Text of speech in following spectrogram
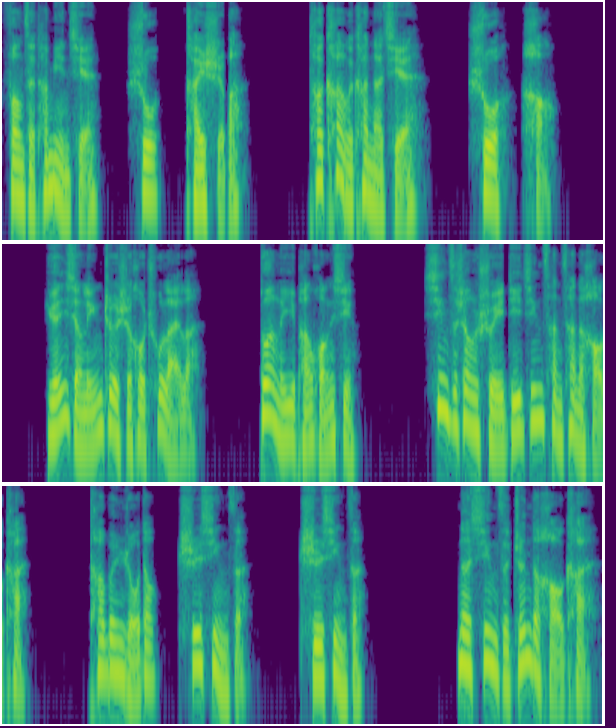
放在他面前，说：“开始吧。”他看了看那钱，说：“好。”袁响铃这时候出来了，断了一盘黄杏。杏子上水滴金灿灿的好看，他温柔道：“吃杏子，吃杏子。”那杏子真的好看，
